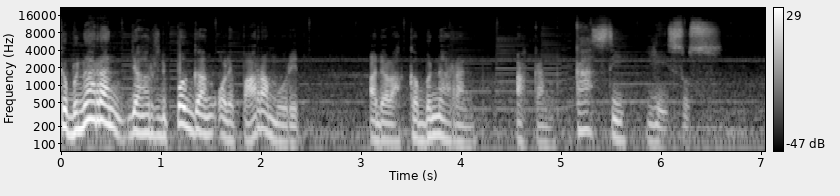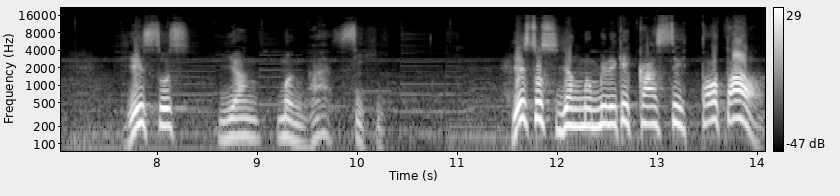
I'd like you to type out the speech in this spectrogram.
Kebenaran yang harus dipegang oleh para murid adalah kebenaran akan kasih Yesus. Yesus yang mengasihi. Yesus yang memiliki kasih total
